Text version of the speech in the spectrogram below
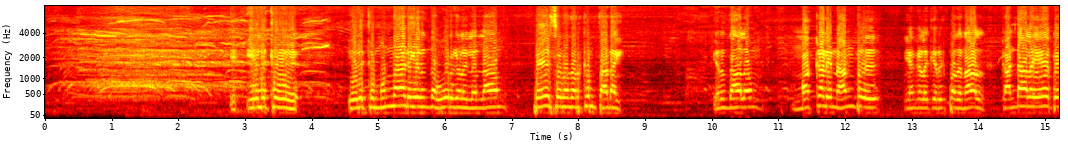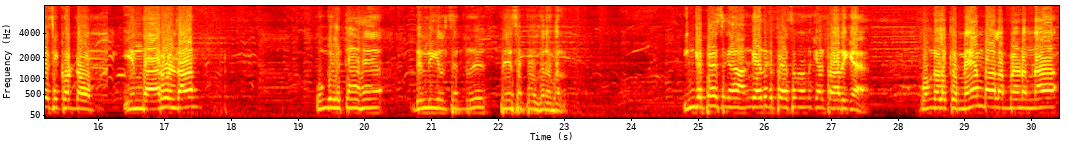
இதுக்கு இதுக்கு முன்னாடி இருந்த ஊர்களில் எல்லாம் பேசுவதற்கும் தடை. இருந்தாலும் மக்களின் அன்பு எங்களுக்கு இருப்பதனால் கண்டாலேயே பேசிக்கொண்டோம் இந்த அருள்தான் உங்களுக்காக டெல்லியில் சென்று பேச போகிறவர். இங்க பேசுங்க அங்க எதுக்கு பேசணும்னு கேட்டுறாதீங்க. உங்களுக்கு மேம்பாலம் வேணும்னா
